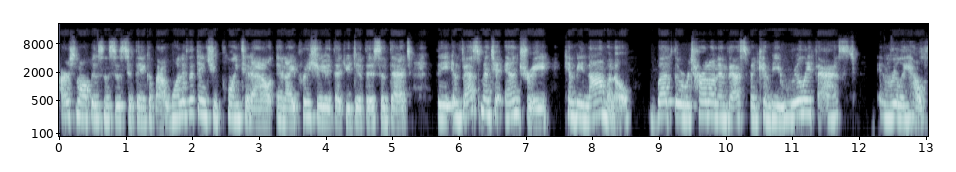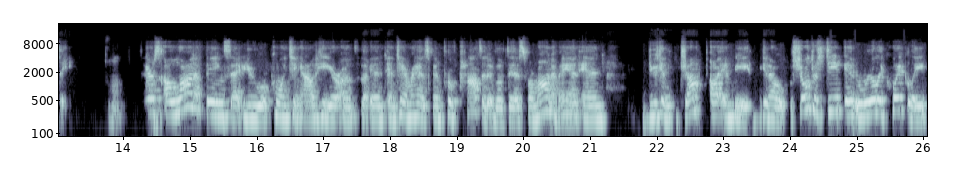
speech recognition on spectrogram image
our small businesses to think about. One of the things you pointed out, and I appreciated that you did this, and that the investment to entry can be nominal, but the return on investment can be really fast and really healthy. Mm-hmm. There's a lot of things that you were pointing out here, of, and, and Tamara has been proof positive of this for Monovan. And you can jump uh, and be, you know, shoulders deep in really quickly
